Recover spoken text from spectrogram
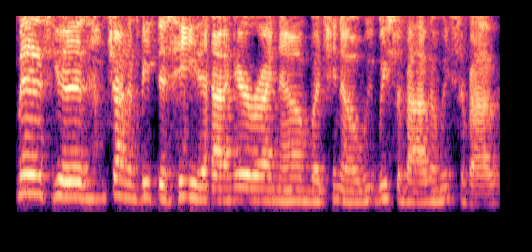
Man, it's good. I'm trying to beat this heat out here right now, but you know, we, we surviving. We surviving.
